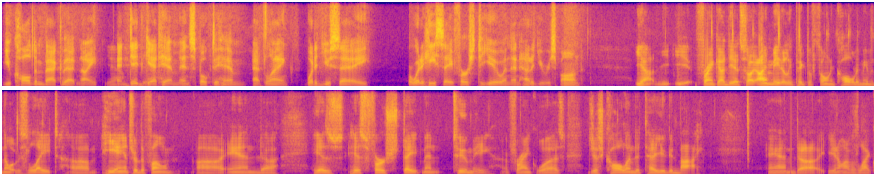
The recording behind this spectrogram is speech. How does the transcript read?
You called him back that night yeah, and did yeah. get him and spoke to him at length. What did you say, or what did he say first to you, and then how did you respond? Yeah, Frank, I did. So I immediately picked up the phone and called him, even though it was late. Um, he answered the phone, uh, and uh, his his first statement to me, Frank, was just calling to tell you goodbye. And uh, you know, I was like,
